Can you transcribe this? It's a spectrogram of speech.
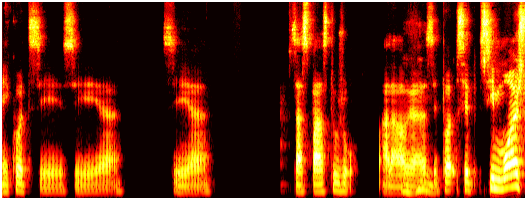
écoute, c'est, c'est, euh, c'est, ça se passe toujours. Alors, mm-hmm. c'est pas, si moi, je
